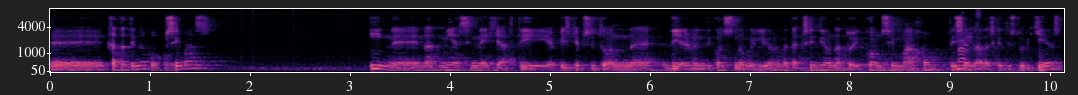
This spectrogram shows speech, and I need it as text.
ε, κατά την άποψή μας, είναι ένα, μια συνέχεια αυτή η επίσκεψη των ε, διερευνητικών συνομιλιών μεταξύ δύο νατοικών συμμάχων, της Ελλάδας και της Τουρκίας,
